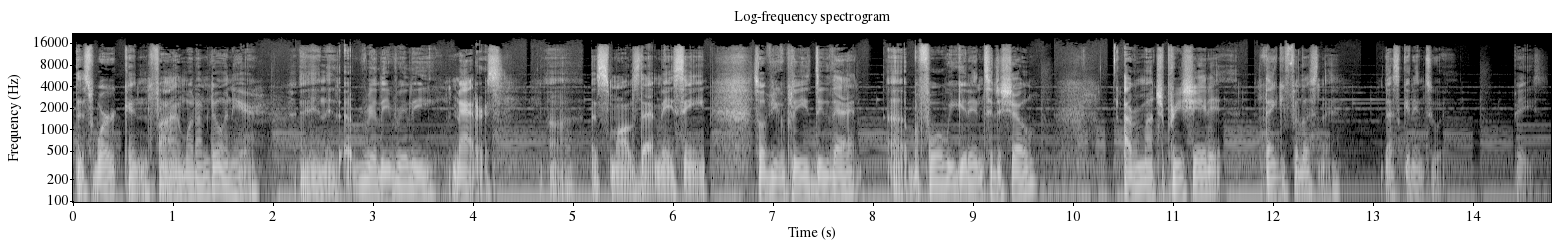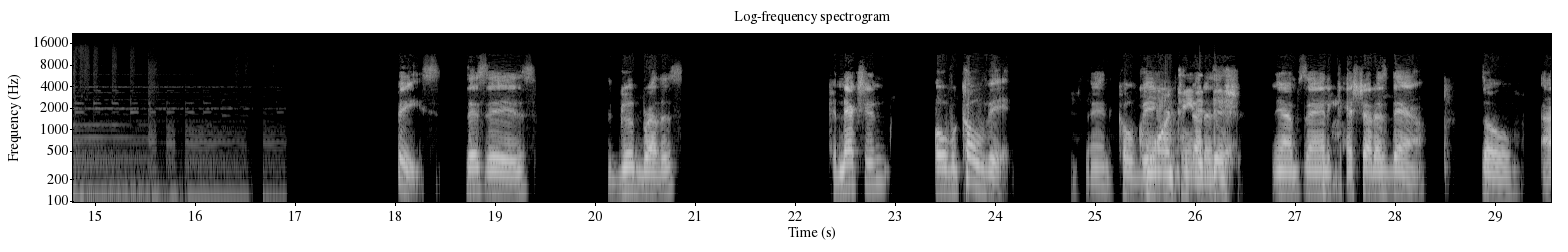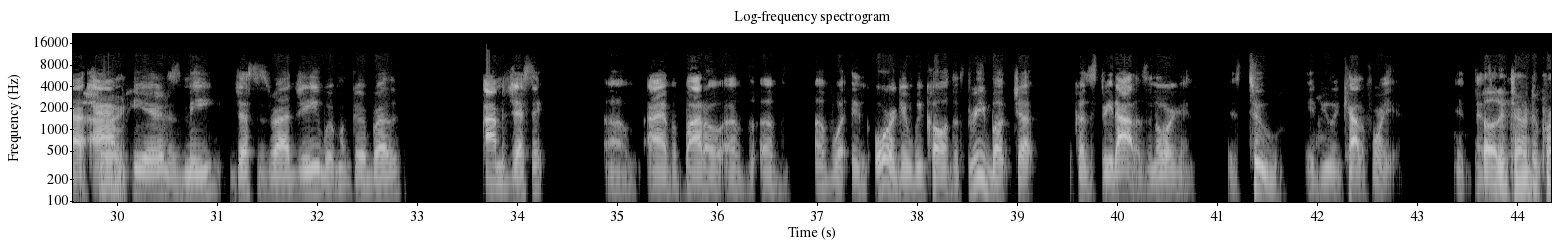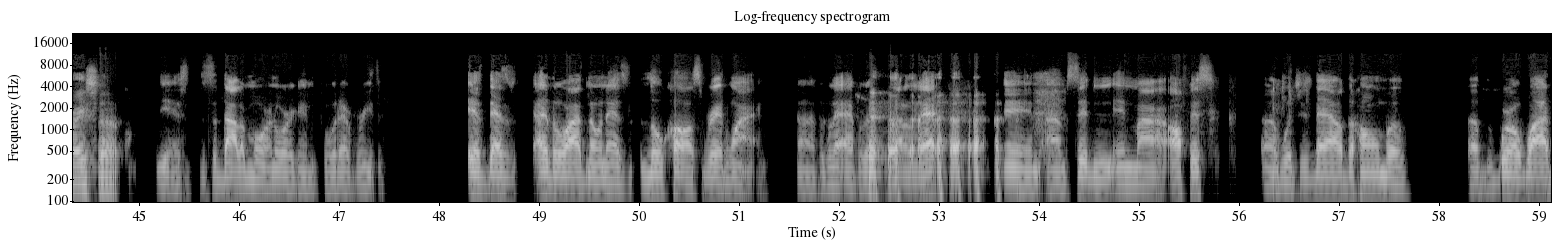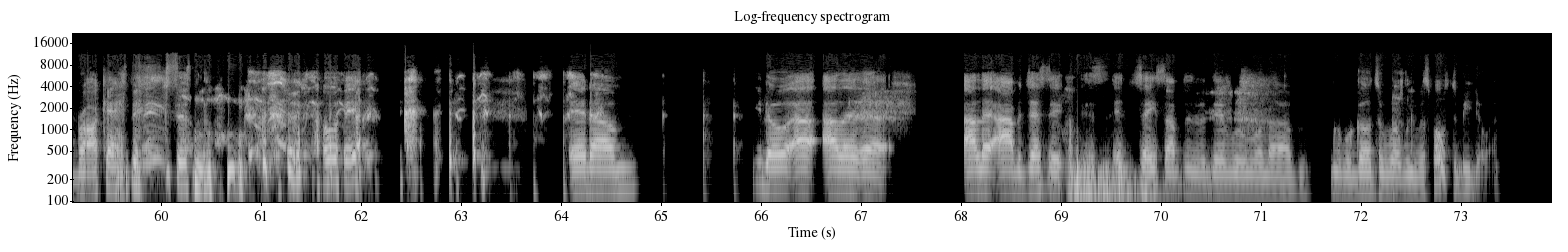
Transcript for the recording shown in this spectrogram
this work and find what I'm doing here. And it really, really matters, uh, as small as that may seem. So if you could please do that uh, before we get into the show, I very much appreciate it. Thank you for listening. Let's get into it. Peace. Peace. This is the Good Brothers connection over COVID. And COVID quarantine edition. You know what I'm saying? It can't shut us down. So I, I'm right. here. This is me, Justice Rajee, with my good brother. I'm Majestic. Um, I have a bottle of of of what in Oregon we call the three buck chuck because it's three dollars in Oregon. It's two if you in California. It, Oh, they turned the price up. yeah, it's, it's a dollar more in Oregon for whatever reason. It's that's otherwise known as low cost red wine. Uh, I have a bottle of that, and I'm sitting in my office, uh, which is now the home of of the worldwide broadcasting system. And um, you know, I, I'll let uh, I'll let I majestic just- say something, and then we will um, we will go to what we were supposed to be doing.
